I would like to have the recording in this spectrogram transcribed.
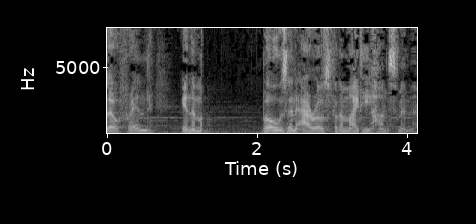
Hello, friend. In the bows and arrows for the mighty huntsman.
